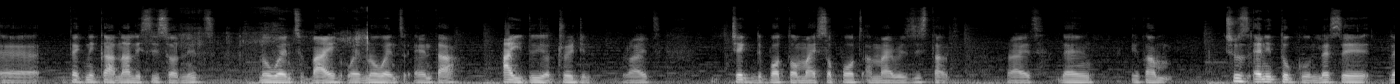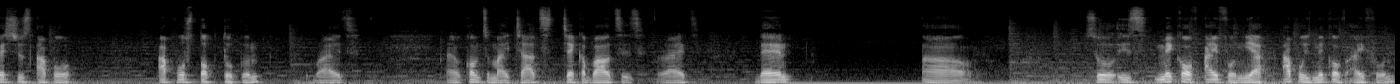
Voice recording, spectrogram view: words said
uh, technical analysis on it. Know when to buy when know when to enter. How you do your trading right check the bottom my support and my resistance right? Then you can choose any token. Let's say let's choose apple apple stock token right? I'll come to my charts check about it right? Then uh so it's make of iphone. Yeah apple is make of iphone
